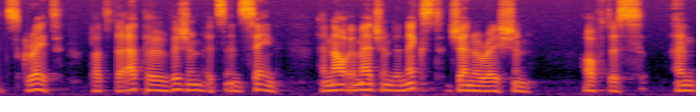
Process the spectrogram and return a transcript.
it's great, but the Apple Vision, it's insane. And now imagine the next generation of this. And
